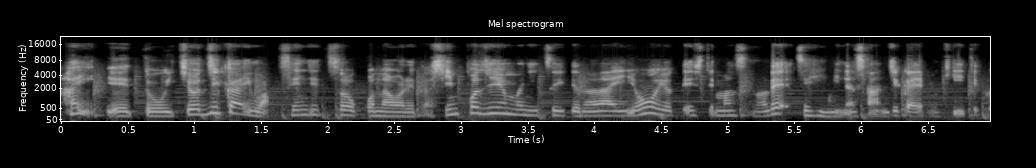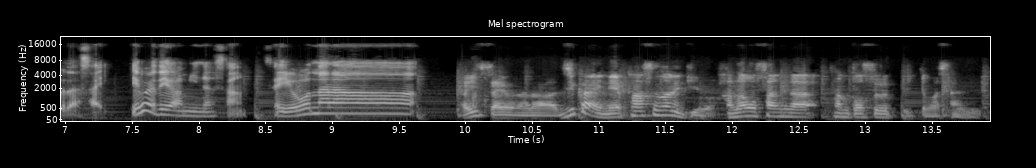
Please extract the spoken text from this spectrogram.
はい、えっ、と一応次回は先日行われたシンポジウムについての内容を予定してますので、ぜひ皆さん次回も聞いてください。ではでは皆さんさようなら。はい、さようなら。次回ね、パーソナリティは花尾さんが担当するって言ってましたので、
